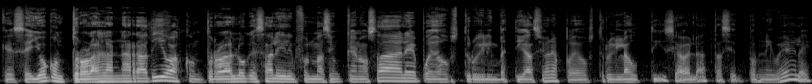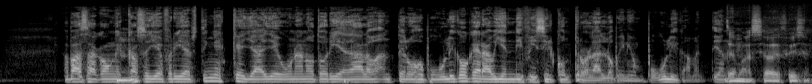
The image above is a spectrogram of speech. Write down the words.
qué sé yo, controlas las narrativas, controlas lo que sale y la información que no sale, puedes obstruir investigaciones, puedes obstruir la justicia, ¿verdad? Hasta ciertos niveles. Lo que pasa con el caso de Jeffrey Epstein es que ya llegó una notoriedad ante el ojo público que era bien difícil controlar la opinión pública, ¿me entiendes? Demasiado difícil.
